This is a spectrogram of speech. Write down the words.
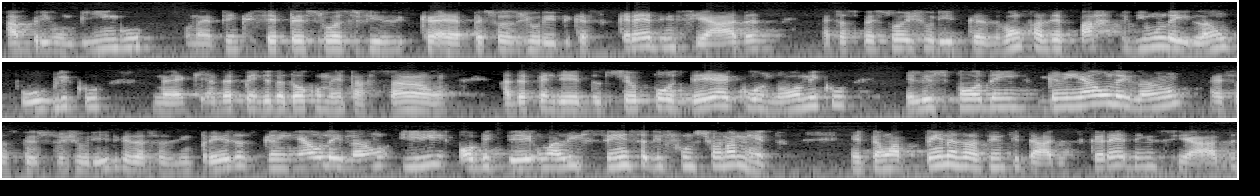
abrir um bingo, né? tem que ser pessoas, físicas, é, pessoas jurídicas credenciadas, essas pessoas jurídicas vão fazer parte de um leilão público, né, que a depender da documentação, a depender do seu poder econômico, eles podem ganhar o leilão, essas pessoas jurídicas, essas empresas, ganhar o leilão e obter uma licença de funcionamento. Então, apenas as entidades credenciadas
